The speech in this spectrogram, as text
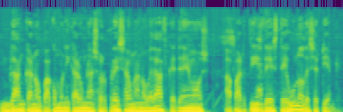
Blanca nos va a comunicar una sorpresa, una novedad que tenemos a partir de este 1 de septiembre.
